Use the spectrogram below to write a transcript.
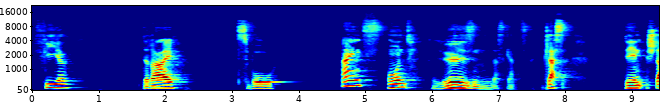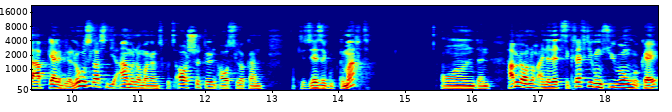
vier, drei, zwei, eins und lösen das Ganze. Klasse. Den Stab gerne wieder loslassen, die Arme nochmal ganz kurz ausschütteln, auslockern. Habt ihr sehr, sehr gut gemacht. Und dann haben wir auch noch eine letzte Kräftigungsübung, okay?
